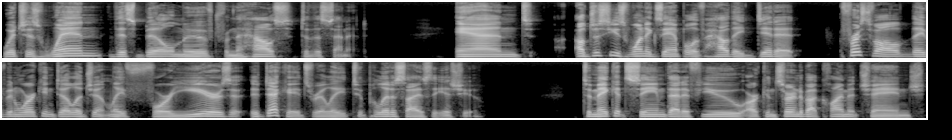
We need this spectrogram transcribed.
which is when this bill moved from the House to the Senate. And I'll just use one example of how they did it. First of all, they've been working diligently for years, uh, decades really, to politicize the issue, to make it seem that if you are concerned about climate change,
